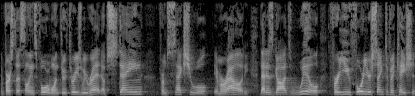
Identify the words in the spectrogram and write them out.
In 1 Thessalonians 4, 1 through 3, as we read, abstain from sexual immorality. That is God's will for you, for your sanctification.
